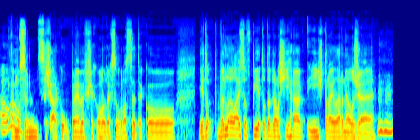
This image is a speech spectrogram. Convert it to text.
oh. a musím se Šárkou úplně ve všech ohledech souhlasit, jako je to, vedle Lies of P je to ta další hra, jejíž trailer nelže. Mm-hmm.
